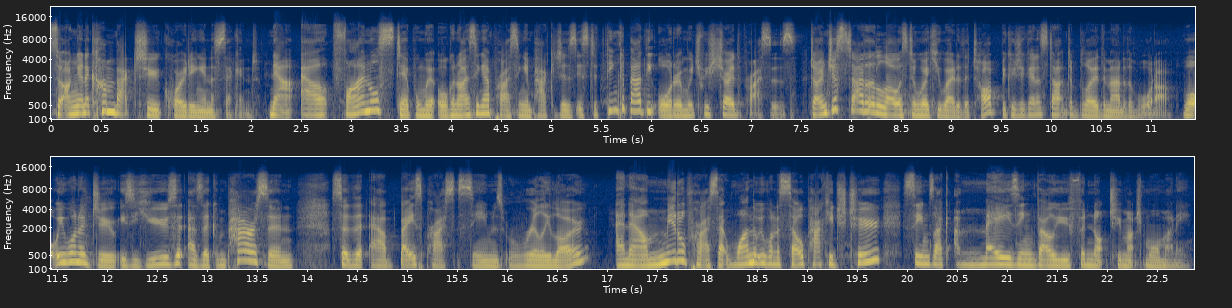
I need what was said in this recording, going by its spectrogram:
so I'm going to come back to quoting in a second. Now, our final step when we're organizing our pricing and packages is to think about the order in which we show the prices. Don't just start at the lowest and work your way to the top because you're going to start to blow them out of the water. What we want to do is use it as a comparison so that our base price seems really low and our middle price, that one that we want to sell package to, seems like amazing value for not too much more money.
